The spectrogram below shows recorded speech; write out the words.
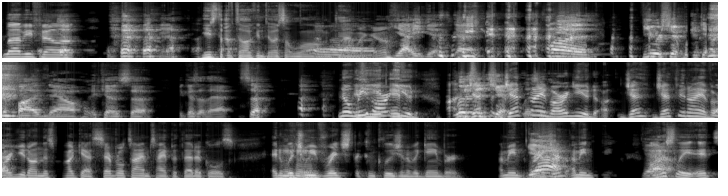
love you, Philip. He stopped talking to us a long time Uh, ago. Yeah, he did. Yeah. Uh, viewership went down to five now because uh, because of that. So No, If we've you- if- argued. uh, Listen, Jeff, Jeff and I have argued. uh, Jeff, Jeff and I have Yeah. argued on this podcast several times hypotheticals in which Mhm. we've reached the conclusion of a game bird. I mean, Yeah. Jeff? I mean, yeah. honestly, it's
